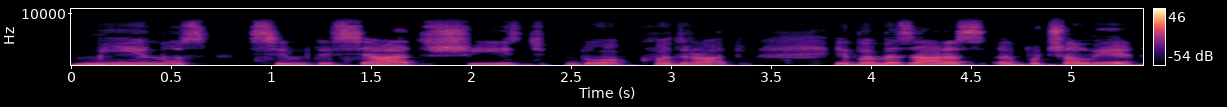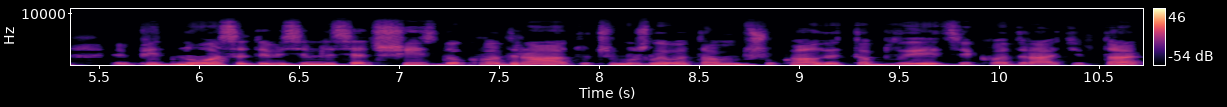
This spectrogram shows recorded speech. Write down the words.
мінус 76 до квадрату. Якби ми зараз е, почали підносити 86 до квадрату, чи, можливо, там шукали таблиці квадратів, так?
